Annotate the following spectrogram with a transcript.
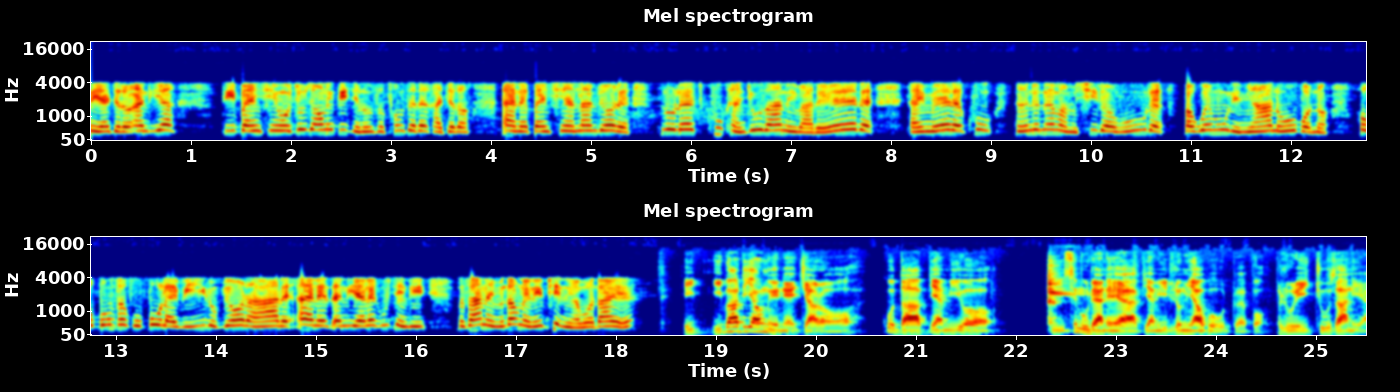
နေကကျတော့အန်တီက ဒီပိုင်ရှင်ကိုကြိုးချောင်းလေးသိချင်လို့ဆိုဖုန်းဆက်တဲ့ခါကျတော့အဲ့နဲ့ပိုင်ရှင်ကလှမ်းပြောတယ်သူတို့လည်းခုခံကြိုးစားနေပါတယ်တဲ့ဒါပေမဲ့တဲ့ခုနန်းတွင်းထဲမှာမရှိတော့ဘူးတဲ့ပောက်ကွဲမှုတွေများလို့ပေါ့နော်ဟုတ်ပုံးဖက်ကိုပို့လိုက်ပြီလို့ပြောတာတဲ့အဲ့နဲ့အန်တီကလည်းခုချိန်ထိမစားနိုင်မတော့နိုင်လေးဖြစ်နေတာပေါ့ဒါရဲ့။ဒီမိဘတစ်ယောက်အနေနဲ့ကြတော့ကိုသားပြန်ပြီးတော့ဒီစစ်မှုထမ်းတွေကပြန်ပြီးလွတ်မြောက်ဖို့အတွက်ပေါ့ဘယ်လိုတွေစူးစမ်းနေရ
